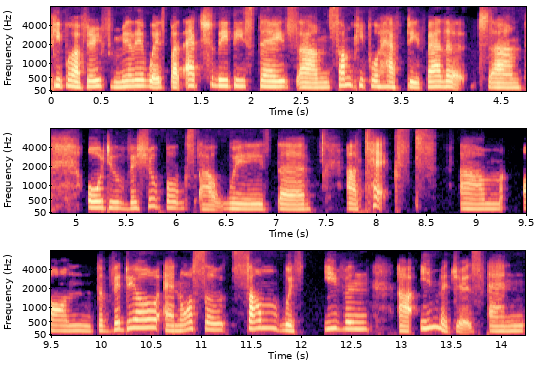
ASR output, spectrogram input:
people are very familiar with, but actually these days um, some people have developed um, audio visual books uh, with the uh, text um, on the video and also some with even uh, images and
